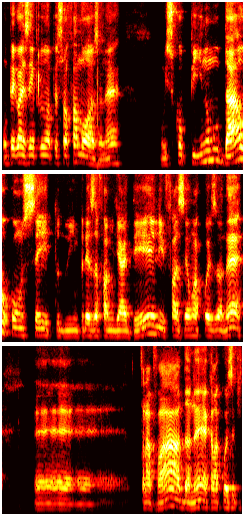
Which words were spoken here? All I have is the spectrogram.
vamos pegar um exemplo de uma pessoa famosa, né? O Scopino mudar o conceito de empresa familiar dele, fazer uma coisa, né? É, travada, né? Aquela coisa que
